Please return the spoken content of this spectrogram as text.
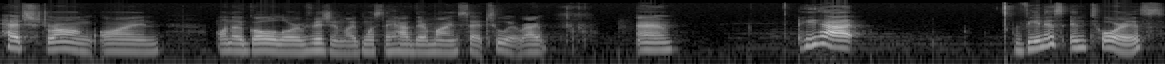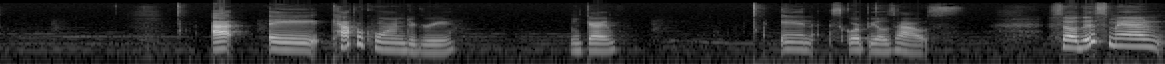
headstrong on on a goal or a vision. Like once they have their mind set to it, right? And he had Venus in Taurus at a Capricorn degree, okay, in Scorpio's house. So this man,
